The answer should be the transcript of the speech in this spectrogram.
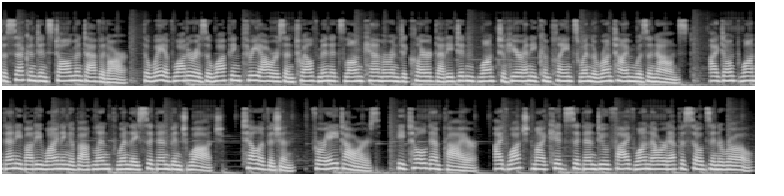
The second installment Avatar, The Way of Water is a whopping 3 hours and 12 minutes long Cameron declared that he didn't want to hear any complaints when the runtime was announced. I don't want anybody whining about length when they sit and binge watch television for 8 hours, he told Empire. I've watched my kids sit and do five one hour episodes in a row.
